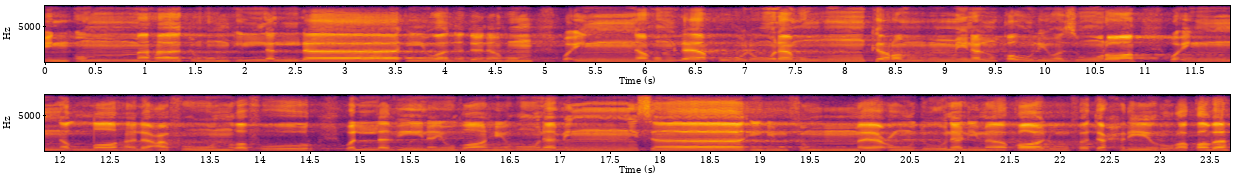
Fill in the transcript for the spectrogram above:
إن أمهاتهم إلا اللائي ولدنهم وإنهم ليقولون منكرا من القول وزورا وإن الله لعفو غفور والذين يظاهرون من نسائهم ثم يعودون لما قالوا فتحرير رقبة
